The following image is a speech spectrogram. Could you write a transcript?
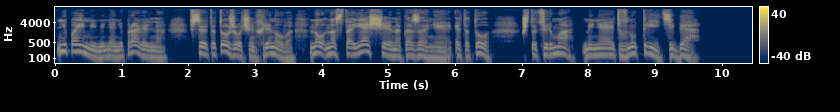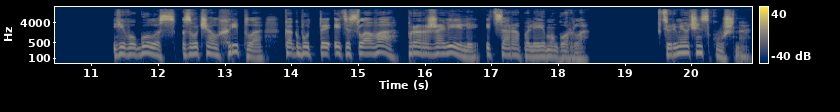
Не пойми меня неправильно, все это тоже очень хреново, но настоящее наказание — это то, что тюрьма меняет внутри тебя. Его голос звучал хрипло, как будто эти слова проржавели и царапали ему горло. В тюрьме очень скучно.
